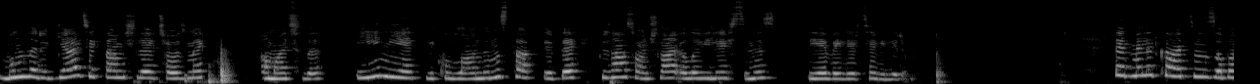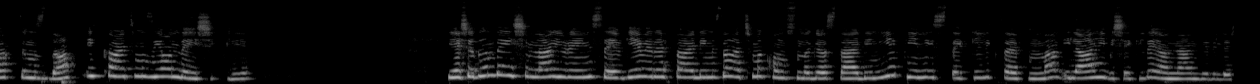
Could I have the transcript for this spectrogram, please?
bunları gerçekten bir şeyleri çözmek amaçlı iyi niyetli kullandığınız takdirde güzel sonuçlar alabilirsiniz diye belirtebilirim. Evet melek kartımıza baktığımızda ilk kartımız yön değişikliği. Yaşadığın değişimler yüreğini sevgiye ve rehberliğimize açma konusunda gösterdiğin yepyeni isteklilik tarafından ilahi bir şekilde yönlendirilir.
